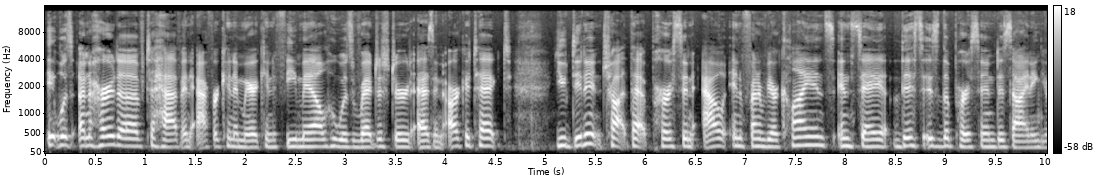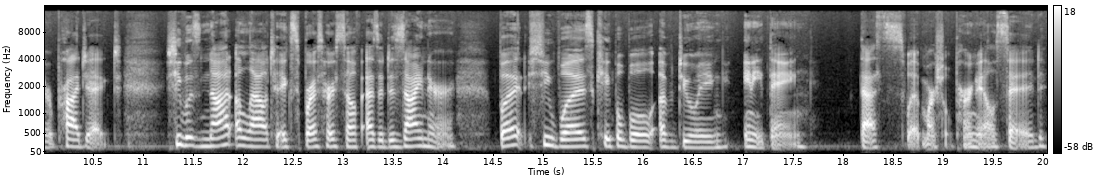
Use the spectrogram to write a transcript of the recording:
it was unheard of to have an African American female who was registered as an architect. You didn't trot that person out in front of your clients and say, this is the person designing your project. She was not allowed to express herself as a designer, but she was capable of doing anything. That's what Marshall Purnell said.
